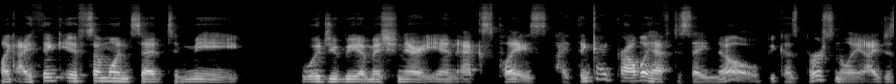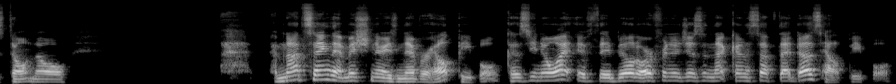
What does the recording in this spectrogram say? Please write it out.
like, I think if someone said to me, would you be a missionary in X place? I think I'd probably have to say no because personally, I just don't know. I'm not saying that missionaries never help people because you know what? If they build orphanages and that kind of stuff, that does help people.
